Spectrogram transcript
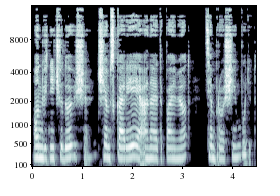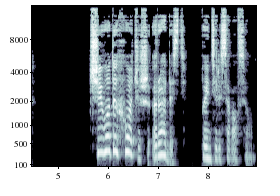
Он ведь не чудовище. Чем скорее она это поймет, тем проще им будет. «Чего ты хочешь, радость?» — поинтересовался он.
